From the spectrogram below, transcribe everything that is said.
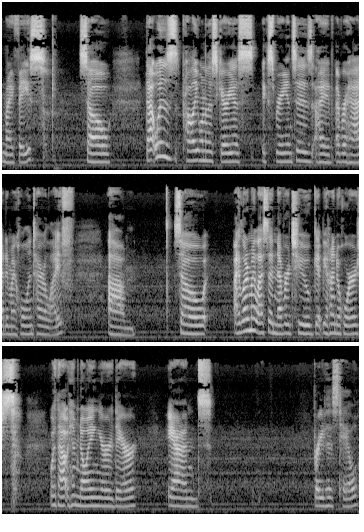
my face. So that was probably one of the scariest experiences I've ever had in my whole entire life. Um, so I learned my lesson never to get behind a horse without him knowing you're there and braid his tail.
